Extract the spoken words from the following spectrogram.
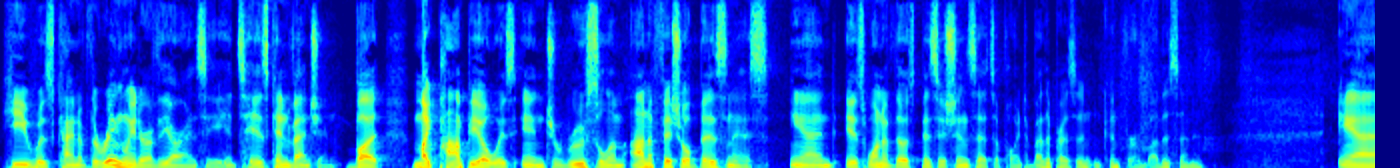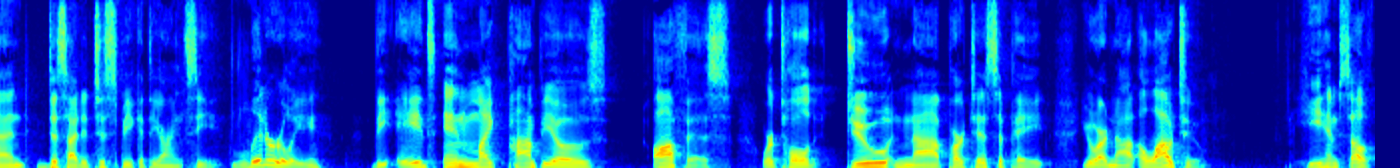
he was kind of the ringleader of the RNC. It's his convention. But Mike Pompeo was in Jerusalem on official business and is one of those positions that's appointed by the president and confirmed by the Senate and decided to speak at the RNC. Literally, the aides in Mike Pompeo's office were told, do not participate. You are not allowed to. He himself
